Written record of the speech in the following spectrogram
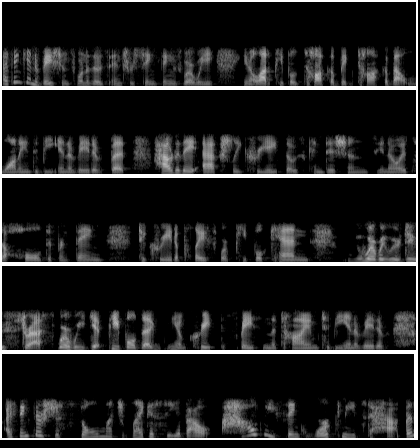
I think innovation is one of those interesting things where we, you know, a lot of people talk a big talk about wanting to be innovative, but how do they actually create those conditions? You know, it's a whole different thing to create a place where people can, where we reduce stress, where we get people to, you know, create the space and the time to be innovative. I think there's just so much legacy about how we think work needs to happen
